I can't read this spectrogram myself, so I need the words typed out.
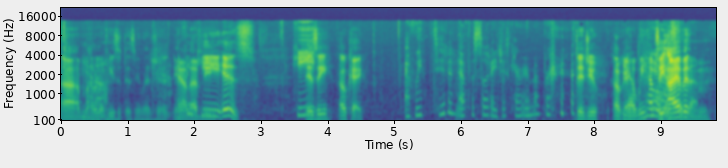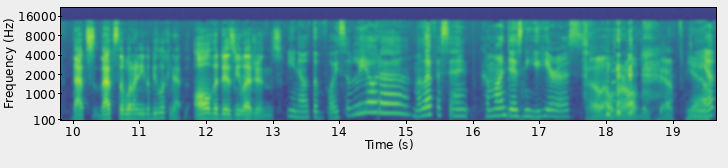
um, I don't know if he's a Disney legend. I Yeah, think that'd he be. is. he. Is he okay? We did an episode. I just can't remember. Did you? Okay. Yeah, we have See, a list I haven't- them. That's that's the what I need to be looking at. All the Disney legends. you know, the voice of Leota, Maleficent. Come on, Disney, you hear us. Oh, Eleanor Audley. Yeah. Yeah. Yep.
